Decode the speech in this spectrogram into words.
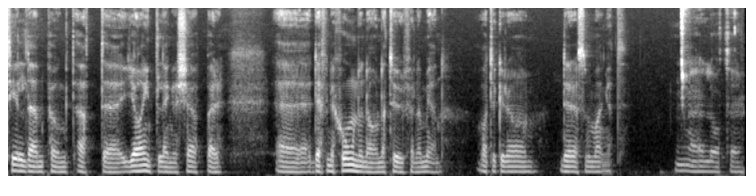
till den punkt att eh, jag inte längre köper eh, definitionen av naturfenomen. Vad tycker du om det resonemanget? Mm, det låter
